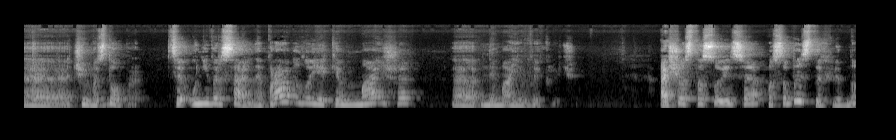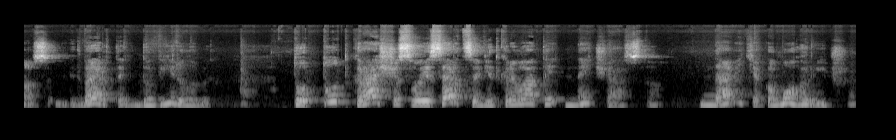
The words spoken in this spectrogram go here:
е, чимось добре. Це універсальне правило, яке майже е, не виключень. А що стосується особистих відносин, відвертих, довірливих, то тут краще своє серце відкривати не часто, навіть якомога рідше.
